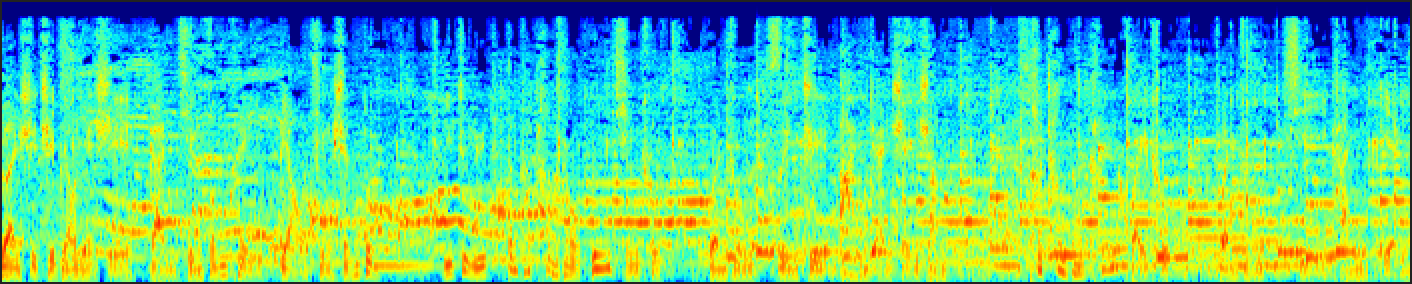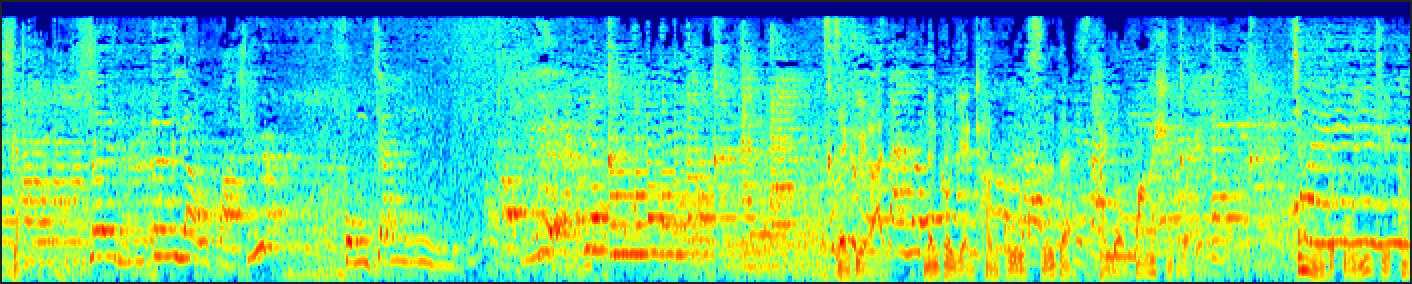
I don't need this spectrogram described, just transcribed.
阮世池表演时感情丰沛，表情生动，以至于当他唱到悲情处，观众随之黯然神伤；他唱到开怀处，观众喜开颜笑。在瑞安，能够演唱古词的还有八十多人。今年的五一节刚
